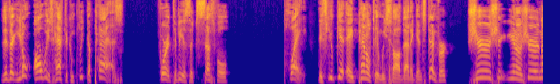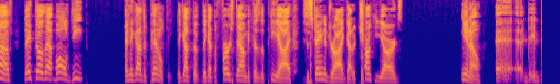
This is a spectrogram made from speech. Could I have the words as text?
They're, you don't always have to complete the pass for it to be a successful play. If you get a penalty, and we saw that against Denver, sure, sure, you know, sure enough, they throw that ball deep and they got the penalty. They got the they got the first down because of the PI, sustained the drive, got a chunk of yards. You know, eh, eh, eh, it,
